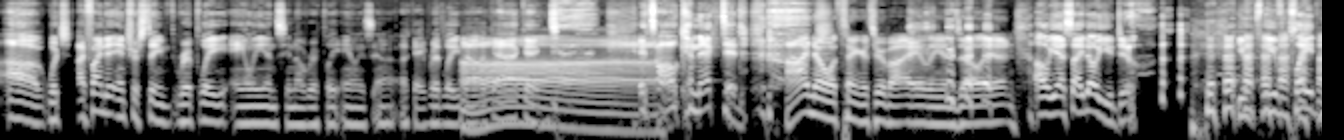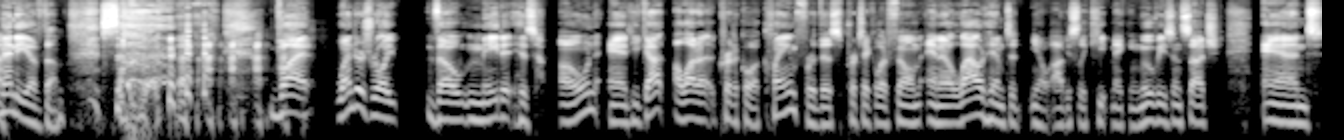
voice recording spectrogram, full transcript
uh, which I find it interesting. Ripley, aliens, you know, Ripley, aliens. Uh, okay, Ridley. No, okay, okay. Ah. it's all connected. I know a thing or two about aliens, Elliot. Oh yes, I know you do. you've, you've played many of them. So, but Wenders really though made it his own, and he got a lot of critical acclaim for this particular film, and it allowed him to, you know, obviously keep making movies and such. And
